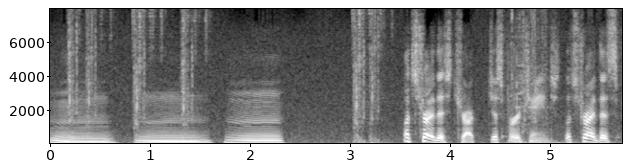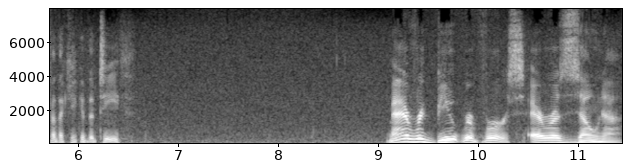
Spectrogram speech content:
hmm, hmm, hmm. Let's try this truck just for a change. Let's try this for the kick of the teeth. Maverick Butte Reverse, Arizona.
